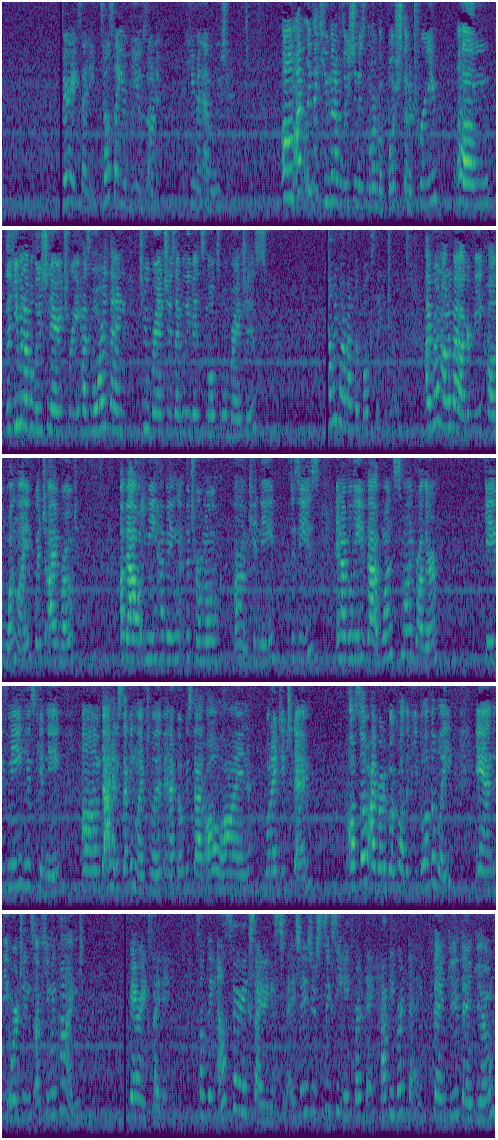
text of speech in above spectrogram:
Very exciting. Tell us about your views on human evolution. Um, I believe that human evolution is more of a bush than a tree. Um, the human evolutionary tree has more than two branches. I believe it's multiple branches. Tell me more about the books that you wrote. I wrote an autobiography called One Life, which I wrote about me having the terminal um, kidney disease, and I believe that once my brother gave me his kidney, um, that I had a second life to live, and I focused that all on what I do today. Also, I wrote a book called The People of the Lake and the Origins of Humankind. Very exciting. Something else very exciting is today. Today's your 68th birthday. Happy birthday. Thank you, thank you.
